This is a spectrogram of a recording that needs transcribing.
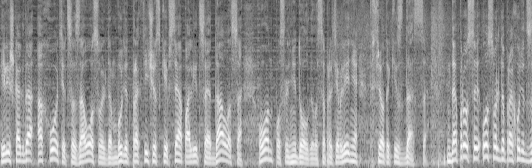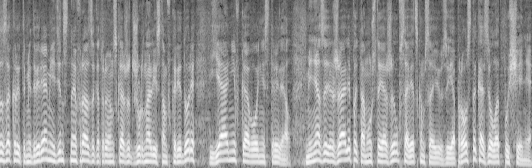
и лишь когда охотиться за Освальдом будет практически вся полиция Далласа, он после недолгого сопротивления все-таки сдастся. Допросы Освальда проходят за закрытыми дверями. Единственная фраза, которую он скажет журналистам в коридоре «Я ни в кого не стрелял. Меня задержали, потому что я жил в Советском Союзе. Я просто козел отпущения».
